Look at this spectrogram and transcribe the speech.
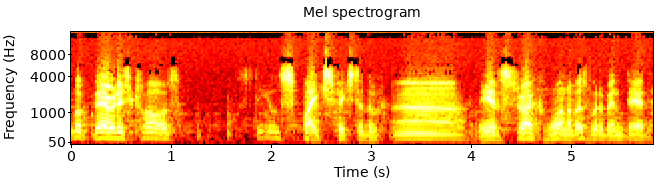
Look there at his claws. Steel spikes fixed to them. Uh, If he had struck, one of us would have been dead.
